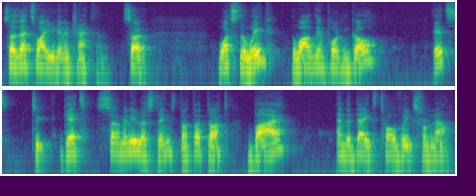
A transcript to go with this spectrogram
So that's why you're going to track them. So, what's the WIG, the wildly important goal? It's to get so many listings, dot, dot, dot, by and the date 12 weeks from now.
